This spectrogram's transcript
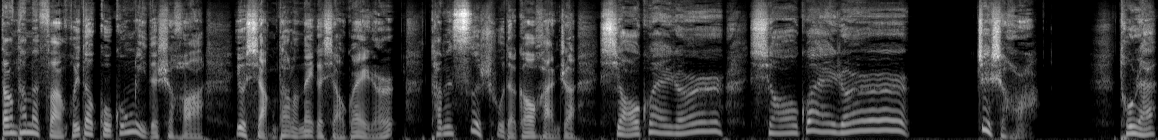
当他们返回到故宫里的时候啊，又想到了那个小怪人，他们四处的高喊着“小怪人，小怪人”。这时候啊，突然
